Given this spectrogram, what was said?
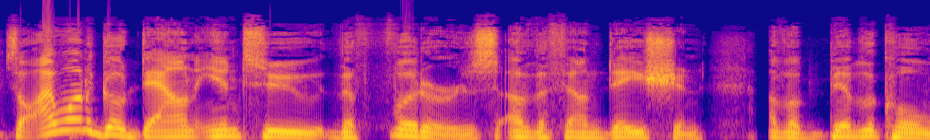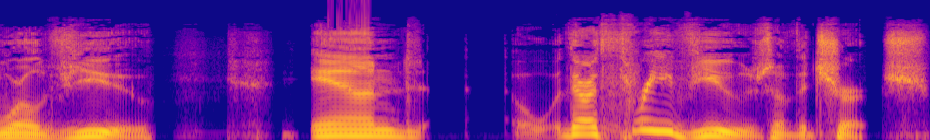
So I want to go down into the footers of the foundation of a biblical worldview. And there are three views of the church.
